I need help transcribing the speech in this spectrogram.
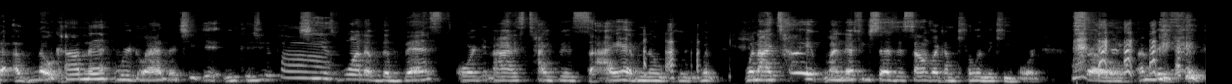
Uh, no comment. We're glad that she didn't because she is one of the best organized typists. I have no clue. when, when I type, my nephew says it sounds like I'm killing the keyboard. So I mean,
